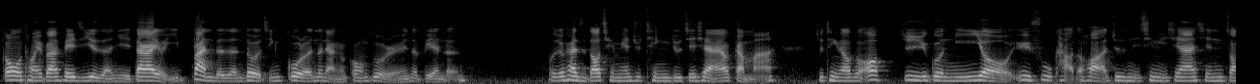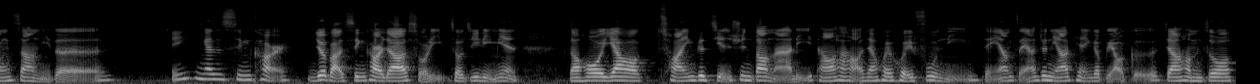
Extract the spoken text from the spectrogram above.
跟我同一班飞机的人也大概有一半的人都已经过了那两个工作人员那边了，我就开始到前面去听，就接下来要干嘛？就听到说哦，就如果你有预付卡的话，就是你请你现在先装上你的，诶，应该是 SIM card，你就把 SIM card 交到手里手机里面，然后要传一个简讯到哪里，然后他好像会回复你怎样怎样，就你要填一个表格，这样他们说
